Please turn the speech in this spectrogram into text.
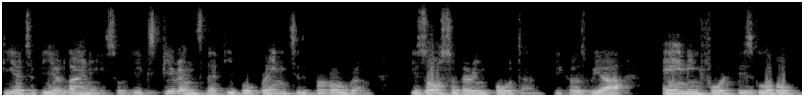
peer-to-peer learning. So the experience that people bring to the program is also very important because we are aiming for this global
